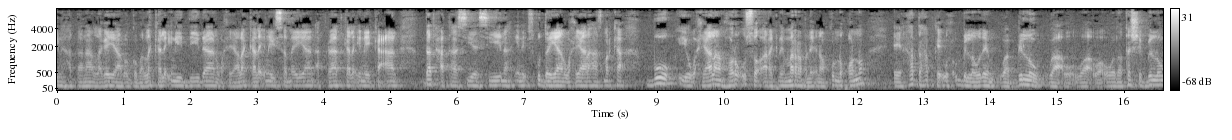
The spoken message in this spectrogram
in haddana laga yaabo gobollo kale inay diidaan waxyaalo kale inay sameeyaan afraad kale inay kacaan dad xataa siyaasiyiin ah inay isku dayaan waxyaalahaas marka buuq iyo waxyaalahan hore u soo aragnay ma rabna inaan ku noqonno hadda habkay wax u bilowdeen waa bilow waa wadatashi bilow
